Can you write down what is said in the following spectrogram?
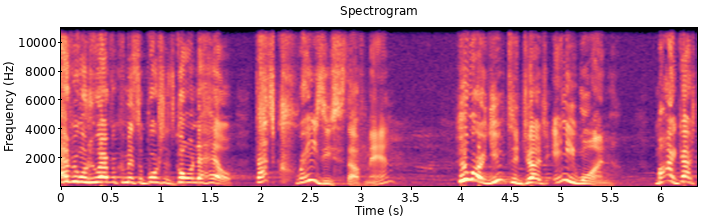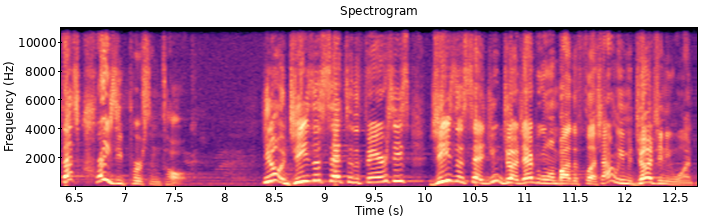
Everyone who ever commits abortion is going to hell. That's crazy stuff, man. Who are you to judge anyone? My gosh, that's crazy person talk. You know what Jesus said to the Pharisees? Jesus said, You judge everyone by the flesh. I don't even judge anyone.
